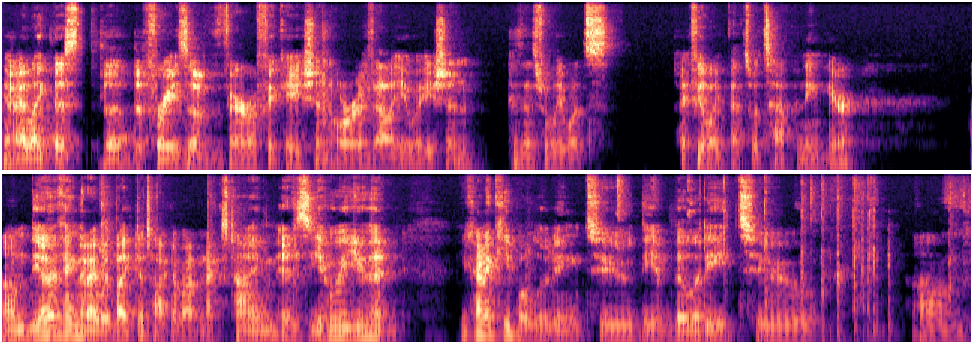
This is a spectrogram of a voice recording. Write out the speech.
Yeah, I like this the the phrase of verification or evaluation because that's really what's I feel like that's what's happening here. Um, the other thing that I would like to talk about next time is Yahui, you had you kind of keep alluding to the ability to um,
